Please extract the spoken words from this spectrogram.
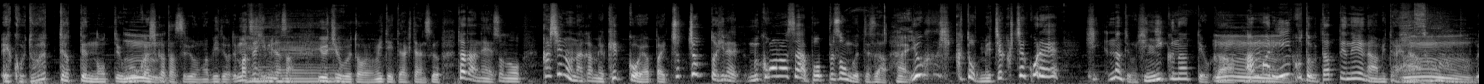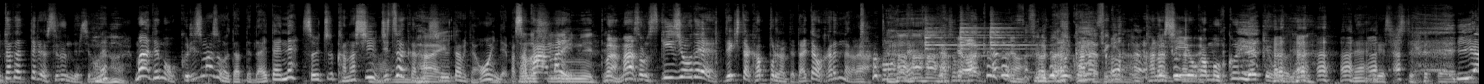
えこれどうやってやってんのっていう動かし方するようなビデオで、まあ、ぜひ皆さん YouTube とか見ていただきたいんですけどただねその歌詞の中身は結構やっぱりちょちょっとひね向こうのさポップソングってさ、はい。よく聞くとめちゃくちゃこれひなんていうの皮肉なっていうか、うん。あんまりいいこと歌ってねえなみたいな、うん歌だったりはするんですよね、まあでもクリスマスの歌って大体ねそういうちょっと悲しい実は悲しい歌みたいなの多いんで、まあ、そこはあんまりまあまあそのスキー場でできたカップルなんて大体分かるんだから、悲しい予感も含んでっていうことで、ね、入れさせていただいや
